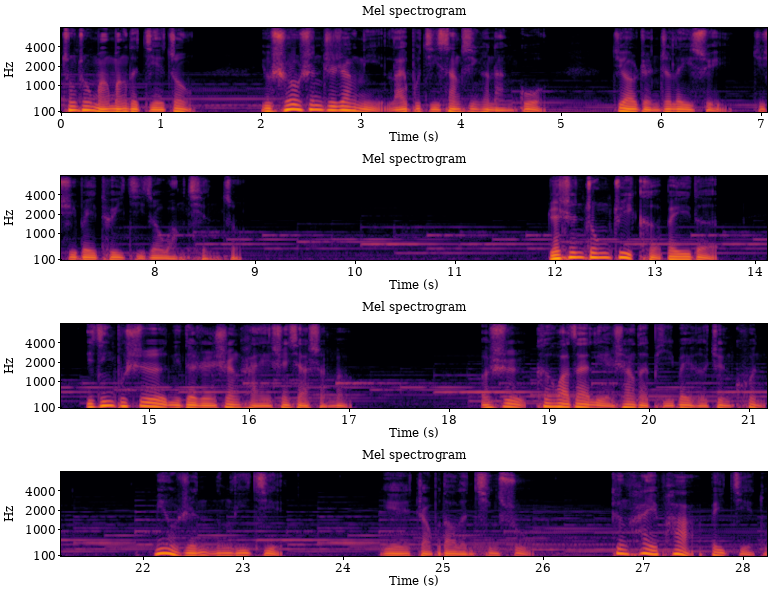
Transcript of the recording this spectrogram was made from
匆匆忙忙的节奏，有时候甚至让你来不及伤心和难过，就要忍着泪水继续被推挤着往前走。人生中最可悲的，已经不是你的人生还剩下什么，而是刻画在脸上的疲惫和倦困，没有人能理解，也找不到人倾诉，更害怕被解读。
